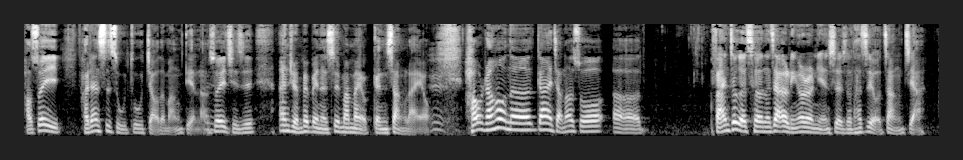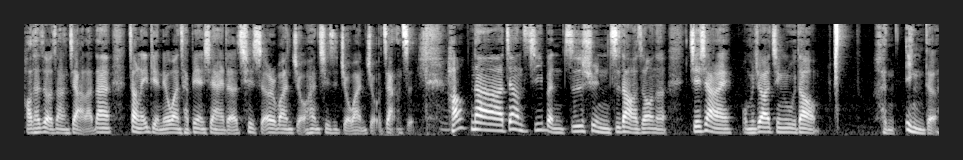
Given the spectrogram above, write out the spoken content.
好，所以好像四十五度角的盲点了，所以其实安全配备呢是慢慢有跟上来哦。好，然后呢，刚才讲到说，呃，反正这个车呢，在二零二二年试的时候，它是有涨价，好，它是有涨价了，但涨了一点六万才变成现在的七十二万九和七十九万九这样子。好，那这样子基本资讯知道了之后呢，接下来我们就要进入到很硬的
